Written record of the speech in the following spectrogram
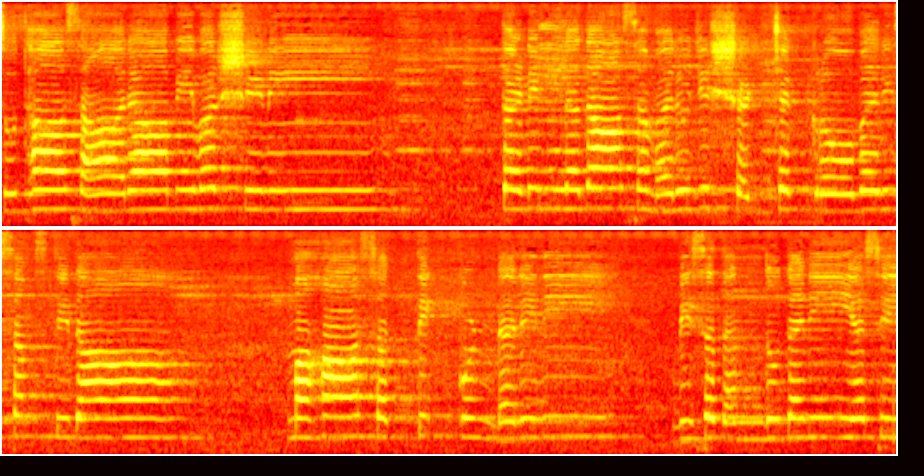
सुधासाराभिवर्षिणी तडिल्लदा समरुजिषट्चक्रोपरि संस्थिता महाशक्तिकुण्डलिनी വിസതന്തുതനീയസി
